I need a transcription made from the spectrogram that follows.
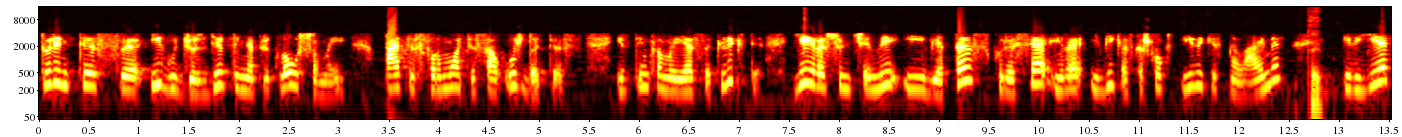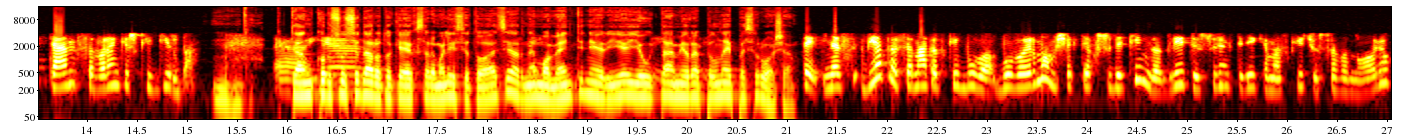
turintis įgūdžius dirbti nepriklausomai, patys formuoti savo užduotis ir tinkamai jas atlikti, jie yra siunčiami į vietas, kuriuose yra įvykęs kažkoks įvykis nelaimė Taip. ir jie ten savarankiškai dirba. Mhm. E, ten, kur jie... susidaro tokia ekstremali situacija, ar ne momentinė, ir jie jau Taip. tam yra pilnai pasiruošę. Taip, nes vietose, matot, kaip buvo, buvo ir mums šiek tiek sudėtinga greitai surinkti reikiamą skaičių savanorių,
